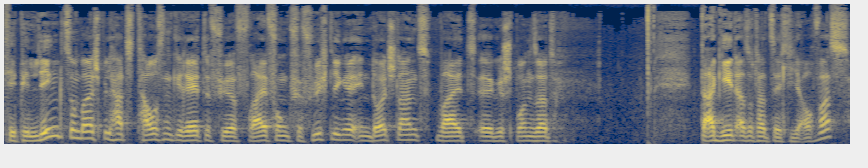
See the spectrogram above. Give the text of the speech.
TP-Link zum Beispiel hat 1000 Geräte für Freifunk für Flüchtlinge in Deutschland weit äh, gesponsert. Da geht also tatsächlich auch was.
